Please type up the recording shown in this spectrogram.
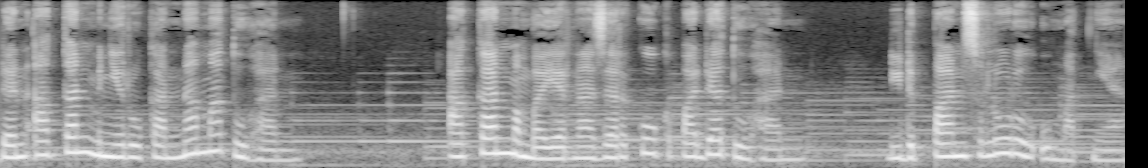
dan akan menyerukan nama Tuhan. Akan membayar nazarku kepada Tuhan di depan seluruh umatnya.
